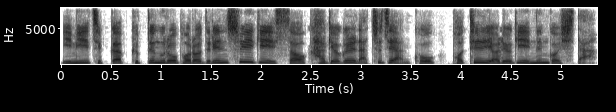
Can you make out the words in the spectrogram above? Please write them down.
이미 집값 급등으로 벌어들인 수익이 있어 가격을 낮추지 않고 버틸 여력이 있는 것이다.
